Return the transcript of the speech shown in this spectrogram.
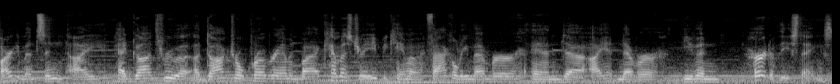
arguments, and I had gone through a, a doctoral program in biochemistry, became a faculty member, and uh, I had never even heard of these things.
